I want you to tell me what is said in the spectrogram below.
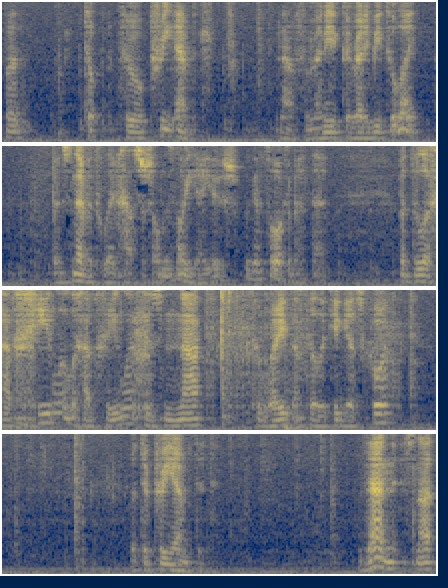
But to, to preempt. Now, for many, it could already be too late. But it's never too late. There's no yayush. We're going to talk about that. But the lechatchila, lechatchila is not to wait until the kid gets caught, but to preempt it. Then it's not,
